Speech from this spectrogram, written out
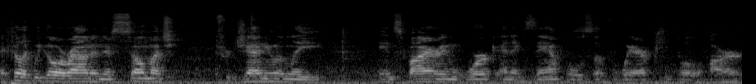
I feel like we go around and there's so much genuinely inspiring work and examples of where people are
